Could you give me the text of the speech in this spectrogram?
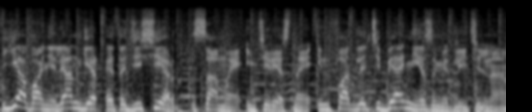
Я Ваня Лянгер, это десерт. Самая интересная инфа для тебя незамедлительно.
